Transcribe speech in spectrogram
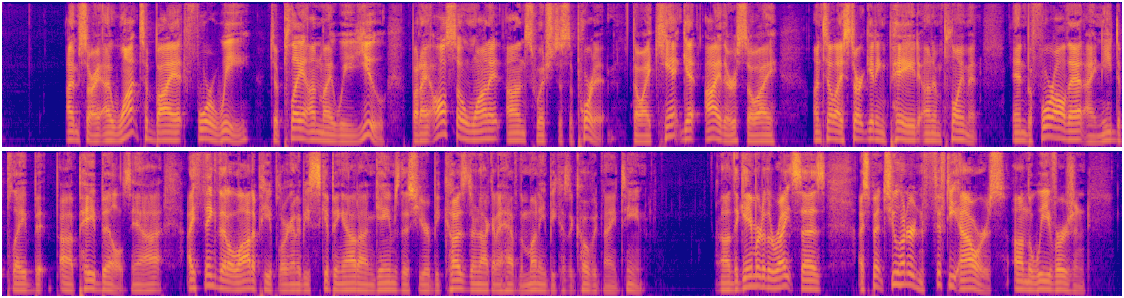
I'm sorry, I want to buy it for Wii to play on my Wii U, but I also want it on Switch to support it. Though I can't get either, so I until I start getting paid unemployment. And before all that, I need to play uh, pay bills. Yeah, I think that a lot of people are going to be skipping out on games this year because they're not going to have the money because of COVID nineteen. Uh, the gamer to the right says, "I spent 250 hours on the Wii version.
